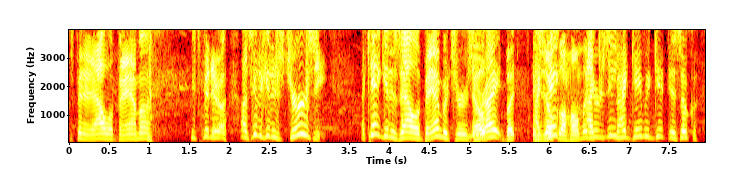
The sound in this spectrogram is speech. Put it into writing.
he's been at Alabama. he's been. At, I was going to get his jersey. I can't get his Alabama jersey, Nope, right? but I his Oklahoma I- jersey? I, gave it get his Oklahoma.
